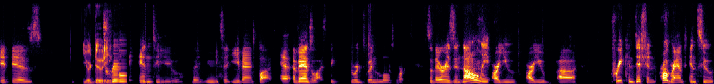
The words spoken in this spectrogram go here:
it is your duty. drilled into you that you need to evangelize. Evangelize. because You are doing the Lord's work. So there isn't. Not only are you are you uh, preconditioned, programmed into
